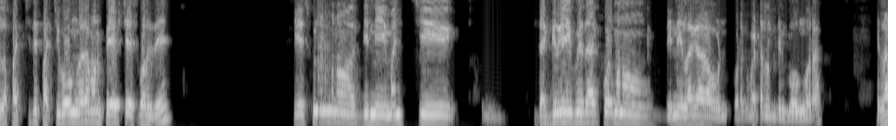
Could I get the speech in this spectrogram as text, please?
ఇలా పచ్చిది పచ్చి గోంగూర మనం పేస్ట్ చేసుకోవాలి ఇది. చేసుకుని మనం దీన్ని మంచి దగ్గరగా అయిపోయేదాకా కూడా మనం దీన్ని ఇలాగా ఉడకబెట్టాలి దీన్ని గోంగూర. ఇలా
